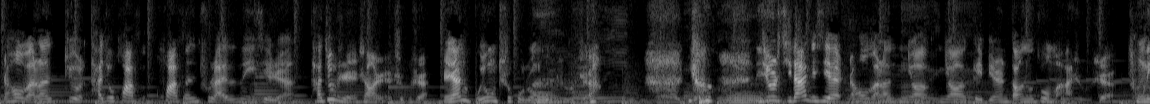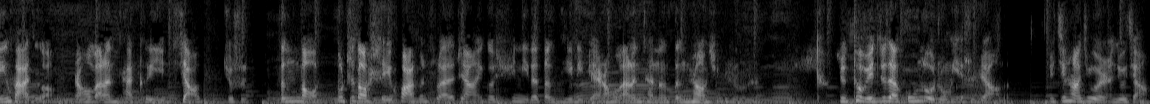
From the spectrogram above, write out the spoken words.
然后完了就他就划分划分出来的那一些人，他就是人上人，是不是？人家就不用吃苦中苦，是不是？你你就是其他这些，然后完了你要你要给别人当牛做马，是不是？丛林法则，然后完了你才可以想就是登到不知道谁划分出来的这样一个虚拟的等级里边，然后完了你才能登上去，是不是？就特别就在工作中也是这样的，就经常就有人就讲，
